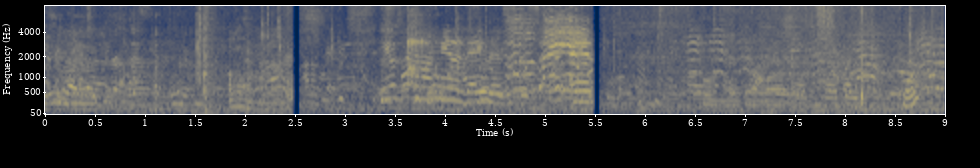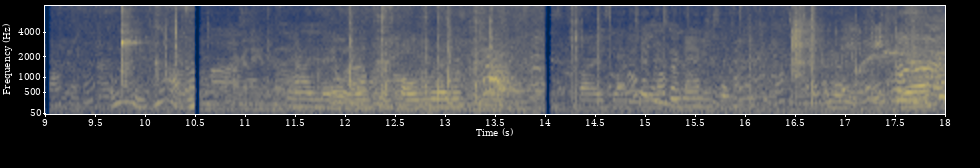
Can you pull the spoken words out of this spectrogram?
was having on Hannah Davis. And Yeah, he made it run his holes or whatever. Size like 72 games. I mean, yeah.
